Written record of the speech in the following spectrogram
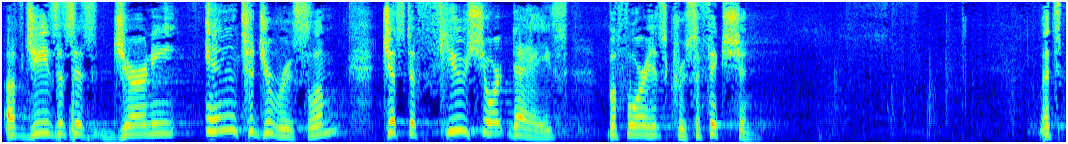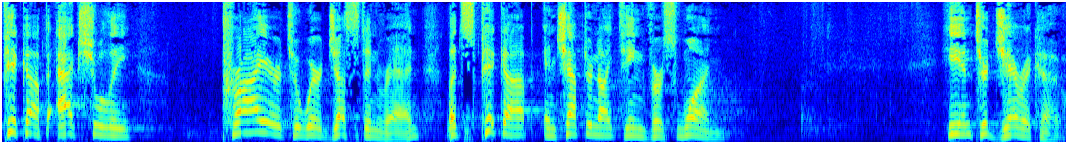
of Jesus' journey into Jerusalem, just a few short days before his crucifixion. Let's pick up actually prior to where Justin read. Let's pick up in chapter 19, verse 1. He entered Jericho.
